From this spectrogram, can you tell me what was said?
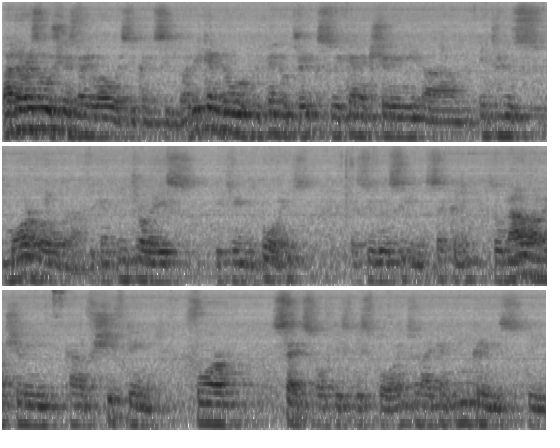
but the resolution is very low, as you can see. But we can do we can do tricks. We can actually um, introduce more holographs. We can interlace between the points as you will see in a second. So now I'm actually kind of shifting four sets of these, points, and I can increase the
